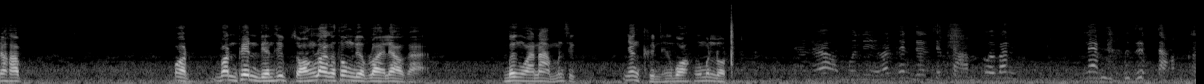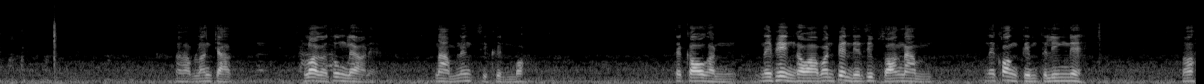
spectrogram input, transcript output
เนาะครับปอดวันเพ็ญเดือนสิบสองร้อยกระทงเรียบร้อยแล้วกะเบิ่งว่าน้ำมันสิยังขึ้นถึงบ่หรือมันลดแล้วมื้อนี้วันเพ็ญเดือนสิบสามโอ้ยวันแรมสิบสามนะครับ หลังจากร้อยกระทงแล้วเนี่ยน้ำมันยังสิขึ้นบ่แต่เก่ากันในเพลงเขาว่าวันเพ็ญเดือนสิบสองน้ำในคลองเต็มตะลิงเนี่ยเนาะ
